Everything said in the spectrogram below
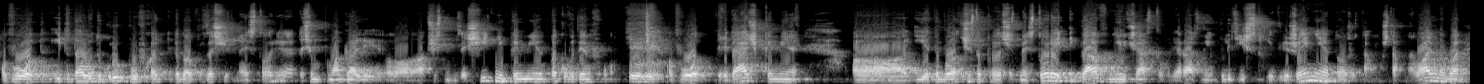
вот, и туда в эту группу входила, была защитная история, то есть мы помогали э, общественными защитниками, только в инфо, угу. вот, передачками, э, и это была чисто правозащитная история, и да, в ней участвовали разные политические движения, тоже там штаб Навального,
